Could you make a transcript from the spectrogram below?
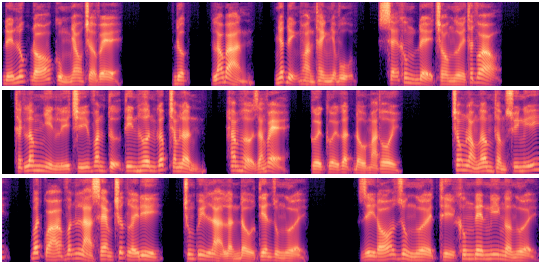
đến lúc đó cùng nhau trở về. Được, lão bản, nhất định hoàn thành nhiệm vụ, sẽ không để cho người thất vọng. Thạch Lâm nhìn Lý Trí Văn tự tin hơn gấp trăm lần, ham hở dáng vẻ, cười cười gật đầu mà thôi. Trong lòng âm thầm suy nghĩ, bất quá vẫn là xem trước lấy đi, chung quy là lần đầu tiên dùng người. Gì đó dùng người thì không nên nghi ngờ người,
